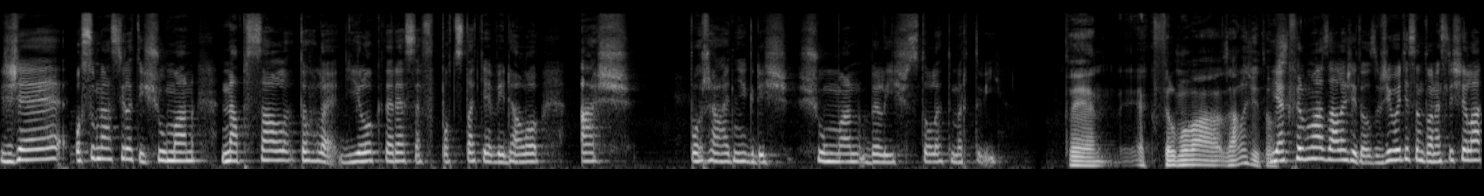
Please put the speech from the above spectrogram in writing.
že 18-letý Schumann napsal tohle dílo, které se v podstatě vydalo až pořádně, když Schumann byl již 100 let mrtvý. To je jak filmová záležitost. Jak filmová záležitost. V životě jsem to neslyšela,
